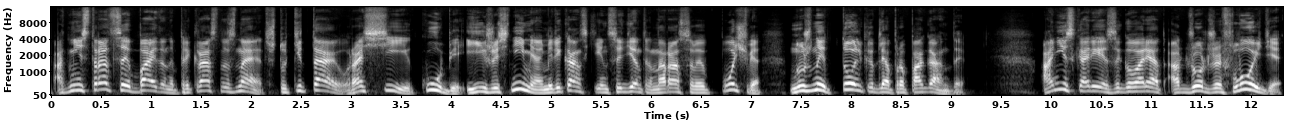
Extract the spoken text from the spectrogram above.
Администрация Байдена прекрасно знает, что Китаю, России, Кубе и же с ними американские инциденты на расовой почве нужны только для пропаганды. они скорее заговорят о Джордже Флойде,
